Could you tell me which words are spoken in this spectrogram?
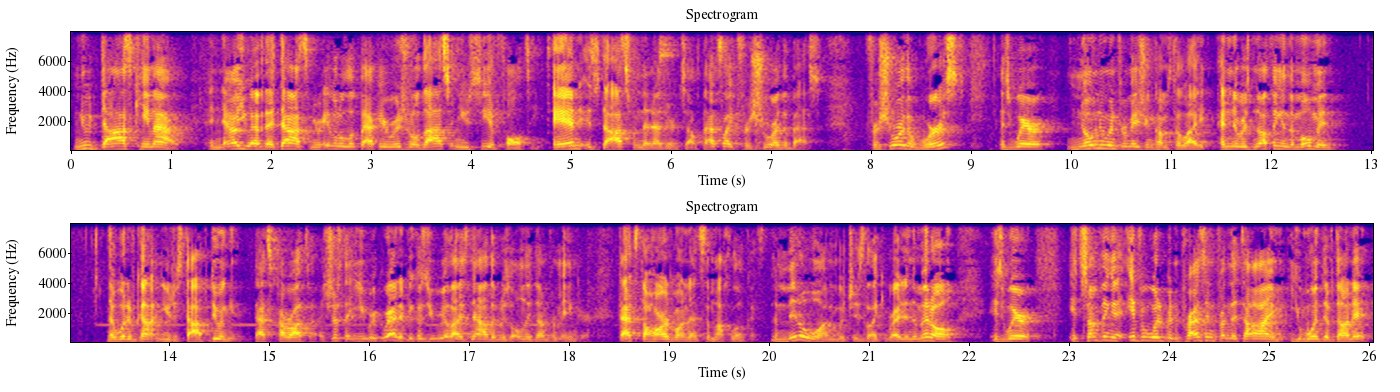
New das came out. And now you have that das, and you're able to look back at your original das and you see it faulty. And it's das from the neder itself. That's like for sure the best. For sure the worst is where no new information comes to light, and there was nothing in the moment that would have gotten you to stop doing it. That's charata. It's just that you regret it because you realize now that it was only done from anger. That's the hard one. That's the machlokas. The middle one, which is like right in the middle, is where it's something that if it would have been present from the time, you wouldn't have done it.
